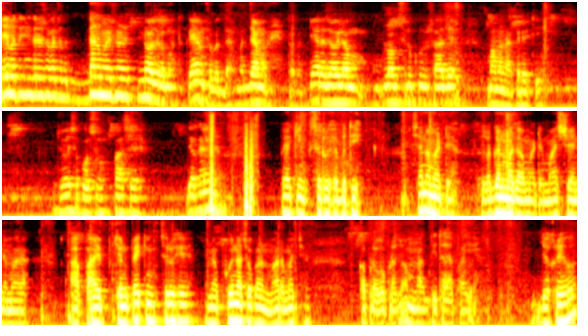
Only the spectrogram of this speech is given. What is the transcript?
છે બધાનું મળીશું નવા વ્લોગમાં તો કેમ છો બધા? મજામાં? તો અત્યારે જોઈ લો બ્લોગ શરૂ કરું આજે મામાના ઘરેથી. જોઈ શકો છો, પાસે દેખાય ને? પેકિંગ શરૂ છે બધી. શેના માટે? લગ્નમાં જવા માટે માસી ને મારા. આ ભાઈ જેનું પેકિંગ શરૂ છે, એના ફૂઈના છોકરાને મારા માસી કપડાં વપડા જો નાખી દીધા છે ભાઈએ. જખરી હો?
